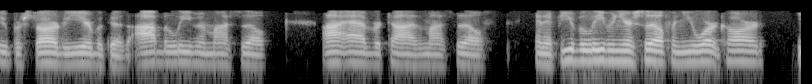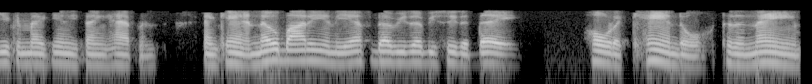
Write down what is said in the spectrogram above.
Superstar of the Year because I believe in myself. I advertise myself. And if you believe in yourself and you work hard, you can make anything happen. And can't nobody in the FWWC today hold a candle to the name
